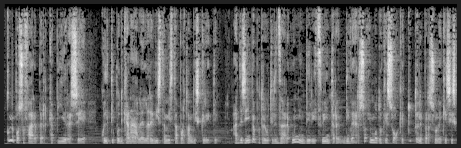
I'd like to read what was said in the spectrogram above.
Come posso fare per capire se quel tipo di canale, la rivista mi sta portando iscritti? Ad esempio potrei utilizzare un indirizzo internet diverso in modo che so che tutte le persone che si iscrivono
